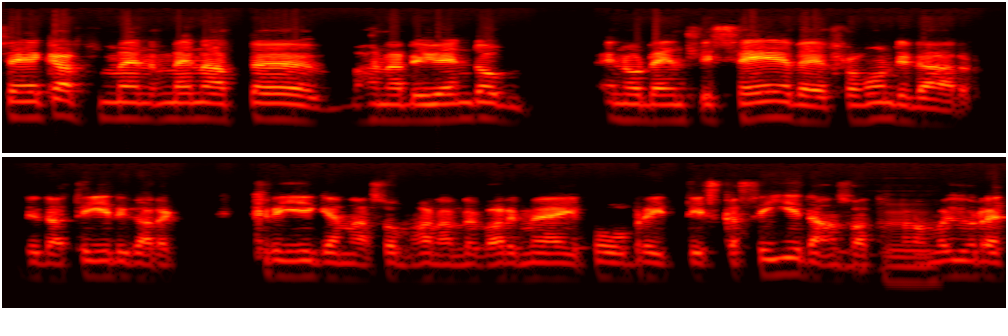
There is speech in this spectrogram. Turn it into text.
säkert men, men att uh, han hade ju ändå en ordentlig CV från de där, de där tidigare krigen som han hade varit med i på brittiska sidan så att mm. han var ju rätt,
